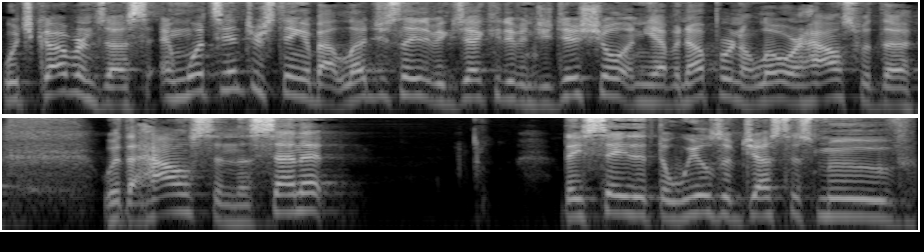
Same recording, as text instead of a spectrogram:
which governs us. And what's interesting about legislative, executive, and judicial, and you have an upper and a lower house with the, with the House and the Senate, they say that the wheels of justice move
